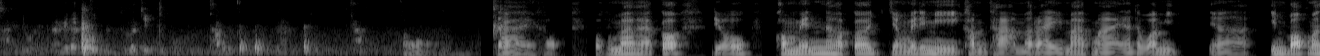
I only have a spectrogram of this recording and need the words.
ขายด้วยอันนี้จะเป็นอีกหนึ่งธุรกิจที่ผมทำกับเพื่อนครับ อ๋อ ได้ครับ ขอบคุณมากฮะก็เดี๋ยวคอมเมนต์นะครับ ก็ยังไม่ได้มีคำถามอะไรมากมายนะ แต่ว่ามีเอ่ออินบ็อกซ์มา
